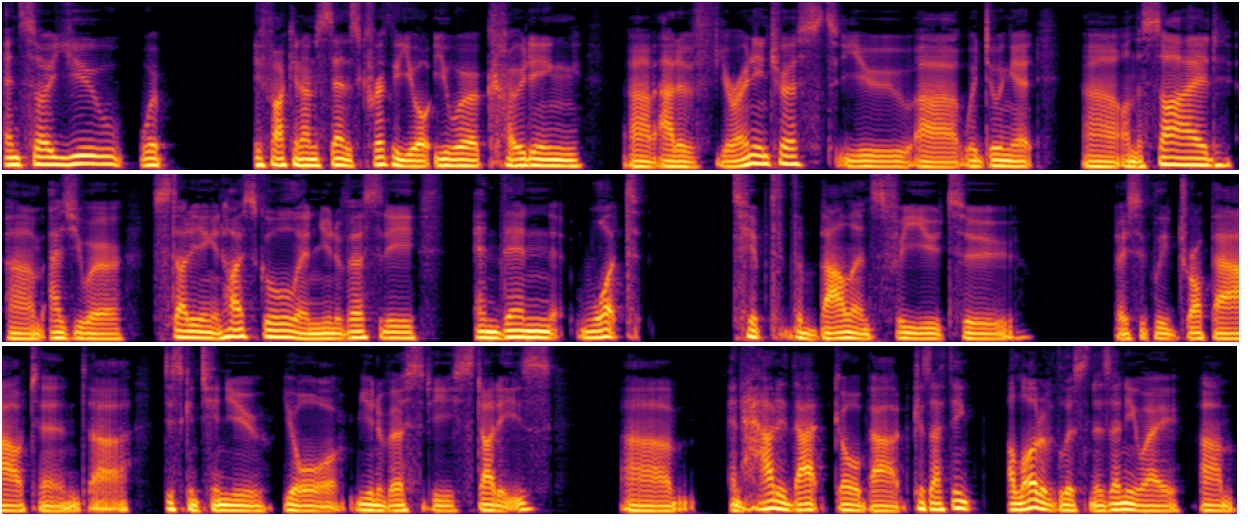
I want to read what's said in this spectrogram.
And so you were, if I can understand this correctly, you you were coding uh, out of your own interest. You uh, were doing it uh, on the side um, as you were studying in high school and university. And then what tipped the balance for you to basically drop out and uh, discontinue your university studies? Um, and how did that go about? Because I think a lot of listeners, anyway, um,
